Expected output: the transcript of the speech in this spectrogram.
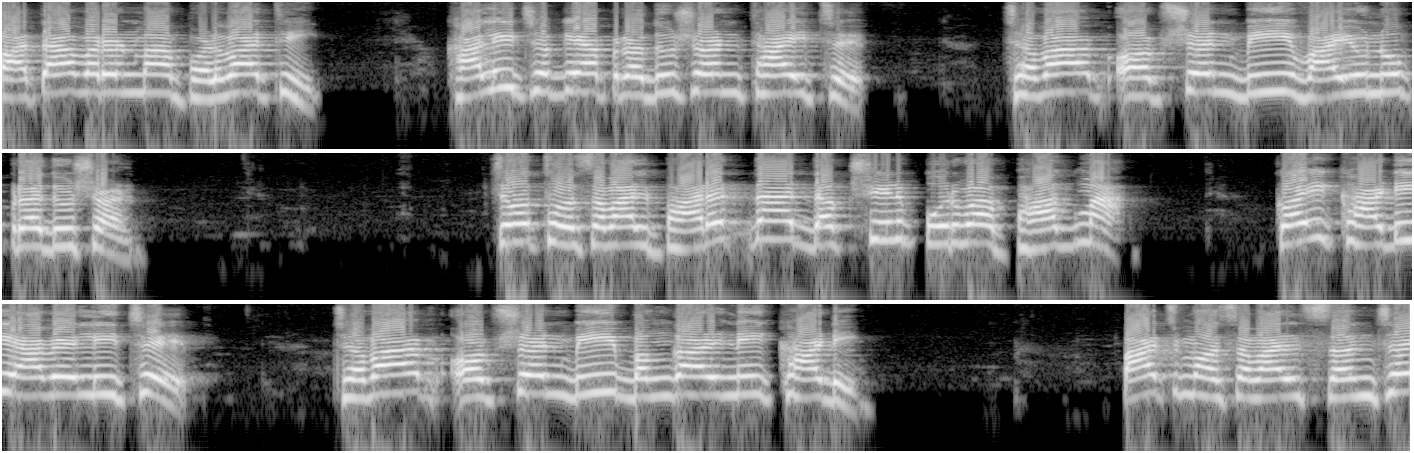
વાતાવરણમાં ભળવાથી ખાલી જગ્યા પ્રદૂષણ થાય છે? જવાબ ઓપ્શન બી વાયુનું પ્રદૂષણ. ચોથો સવાલ, ભારતના દક્ષિણ પૂર્વ ભાગમાં કઈ ખાડી આવેલી છે? જવાબ ઓપ્શન બી બંગાળની ખાડી. પાંચમો સવાલ, સંજય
